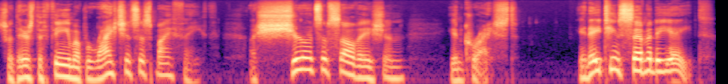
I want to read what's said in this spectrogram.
So there's the theme of righteousness by faith, assurance of salvation in Christ. In 1878,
